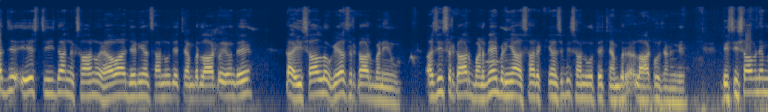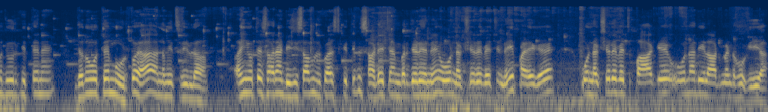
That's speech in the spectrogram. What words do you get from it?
ਅੱਜ ਇਸ ਚੀਜ਼ ਦਾ ਨੁਕਸਾਨ ਹੋਇਆ ਵਾ, ਜਿਹੜੀਆਂ ਸਾਨੂੰ ਜੇ ਚੈਂਬਰ ਲਾਟ ਹੋਏ ਹੁੰਦੇ 2.5 ਸਾਲ ਹੋ ਗਿਆ ਸਰਕਾਰ ਬਣੀ ਨੂੰ। ਅਸੀਂ ਸਰਕਾਰ ਬਣਦਿਆਂ ਹੀ ਬੜੀਆਂ ਆਸਾਂ ਰੱਖੀਆਂ ਸੀ ਵੀ ਸਾਨੂੰ ਉੱਥੇ ਚੈਂਬਰ ਅਲਾਟ ਹੋ ਜਾਣਗੇ। ਡੀਸੀ ਸਾਹਿਬ ਨੇ ਮਨਜ਼ੂਰ ਕੀਤੇ ਨੇ। ਜਦੋਂ ਉੱਥੇ ਮਹੂਰਤ ਹੋਇਆ ਨਵੀਂ ਤਹਿਸੀਲ ਦਾ, ਅਸੀਂ ਉੱਥੇ ਸਾਰਿਆਂ ਡੀਸੀ ਸਾਹਿਬ ਨੂੰ ਰਿਕੁਐਸਟ ਕੀਤੀ ਵੀ ਸਾਡੇ ਚੈਂਬਰ ਜਿਹੜੇ ਨੇ, ਉਹ ਨਕਸ਼ੇ ਦੇ ਵਿੱਚ ਨਹੀਂ ਪਾਏ ਗਏ। ਉਹ ਨਕਸ਼ੇ ਦੇ ਵਿੱਚ ਪਾ ਕੇ ਉਹਨਾਂ ਦੀ ਅਲਾਟਮੈਂਟ ਹੋ ਗਈ ਆ।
